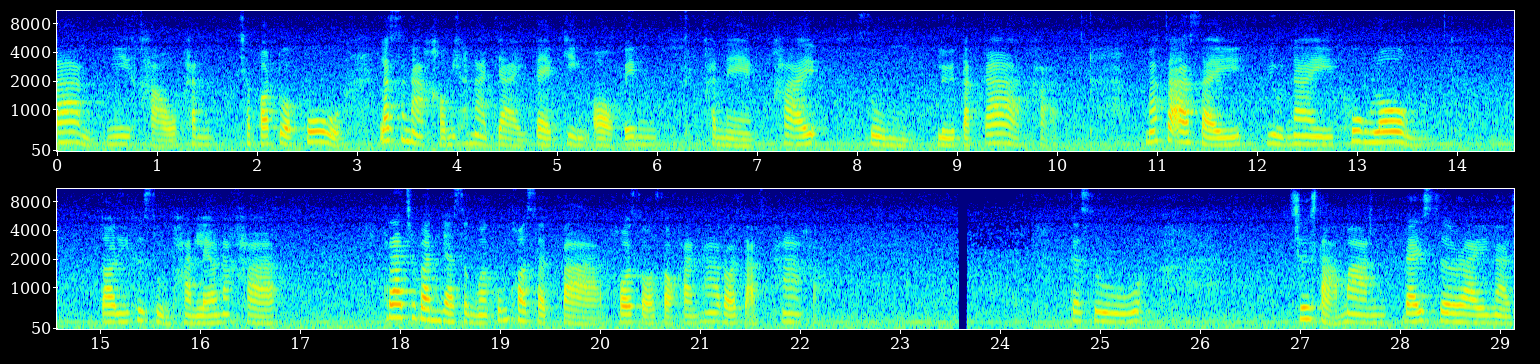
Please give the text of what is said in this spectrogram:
ล่างมีเขาพันเฉพาะตัวผู้ ลักษณะเขามีขนาดใหญ่ แต่กิ่งออกเป็นแขนงคล้ายสุ่มหรือตะกร้าค่ะ มักจะอาศัยอยู่ในทุ่งโล่ง ตอนนี้คือสูญพันธุ์แล้วนะคะ พระราชบัญญัติสงวนคุ้มครองสัตว์ป่า พศ 2535 ค่ะ กระซูชื่อสามัญไดเซอไรนัส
